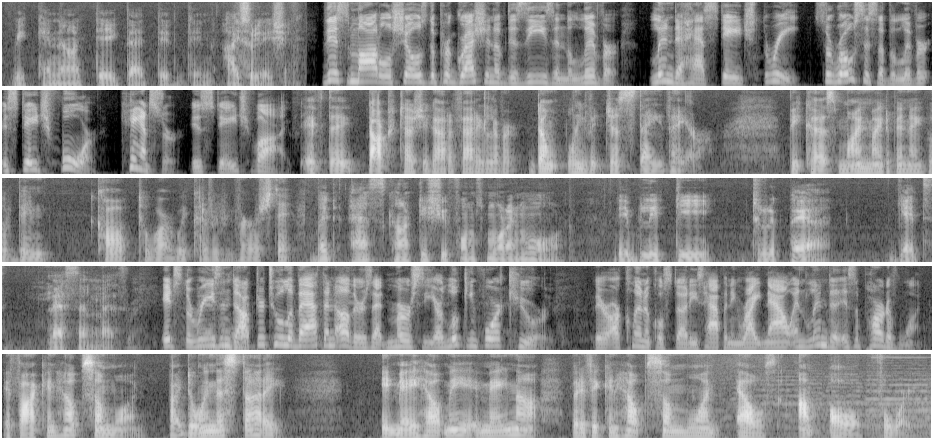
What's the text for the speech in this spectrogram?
we cannot take that in, in isolation. This model shows the progression of disease in the liver. Linda has stage three. Cirrhosis of the liver is stage four. Cancer is stage five. If the doctor tells you got a fatty liver, don't leave it just stay there. Because mine might have been able to been caught to where we could have reversed it. But as scar tissue forms more and more, the ability to repair gets less and less. It's the reason Dr. Thuluvath and others at Mercy are looking for a cure. There are clinical studies happening right now, and Linda is a part of one. If I can help someone by doing this study, it may help me, it may not, but if it can help someone else, I'm all for it.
